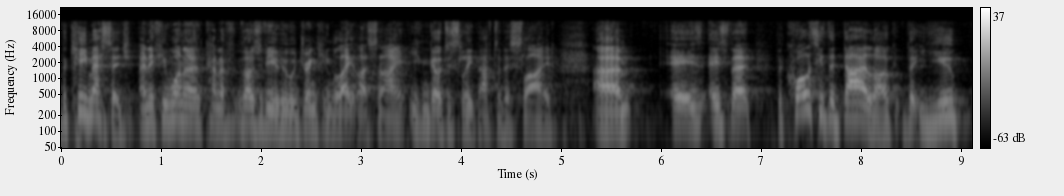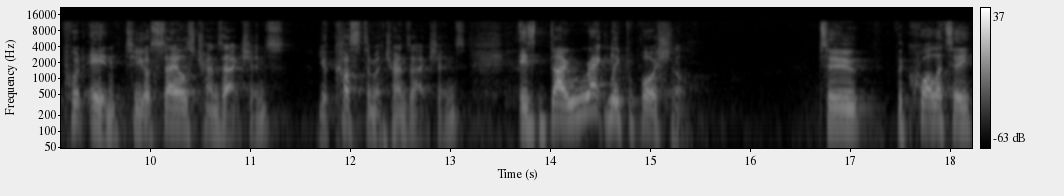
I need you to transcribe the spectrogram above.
the key message, and if you want to kind of, those of you who were drinking late last night, you can go to sleep after this slide, um, is, is that the quality of the dialogue that you put in to your sales transactions, your customer transactions, is directly proportional to the quality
